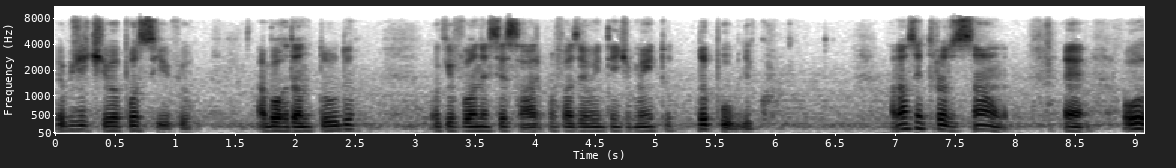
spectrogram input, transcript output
e objetiva possível, abordando tudo o que for necessário para fazer o entendimento do público. A nossa introdução é, o,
